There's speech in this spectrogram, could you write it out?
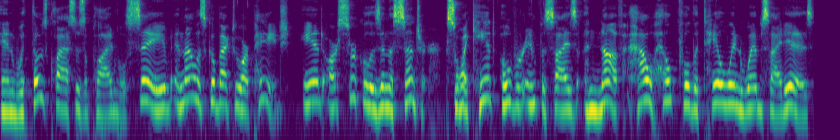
And with those classes applied, we'll save. And now let's go back to our page. And our circle is in the center. So I can't overemphasize enough how helpful the Tailwind website is.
